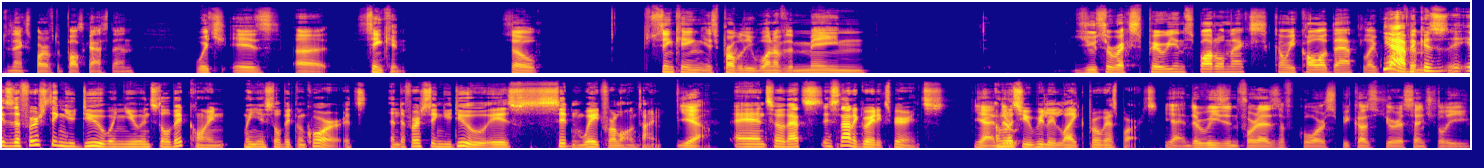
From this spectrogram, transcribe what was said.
the next part of the podcast then, which is uh, syncing. So, syncing is probably one of the main user experience bottlenecks. Can we call it that? Like, Yeah, because it's the first thing you do when you install Bitcoin, when you install Bitcoin Core. It's and the first thing you do is sit and wait for a long time. yeah, And so that's it's not a great experience yeah, and the- unless you really like progress bars. Yeah, and the reason for that is, of course, because you're essentially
